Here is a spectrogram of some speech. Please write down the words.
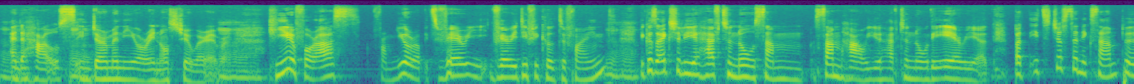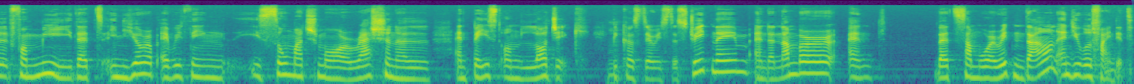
and a mm-hmm. house in mm-hmm. Germany or in Austria, wherever. Mm-hmm. Here for us, from Europe, it's very, very difficult to find because actually you have to know some, somehow you have to know the area. But it's just an example for me that in Europe, everything is so much more rational and based on logic because there is the street name and a number and that's somewhere written down and you will find it.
